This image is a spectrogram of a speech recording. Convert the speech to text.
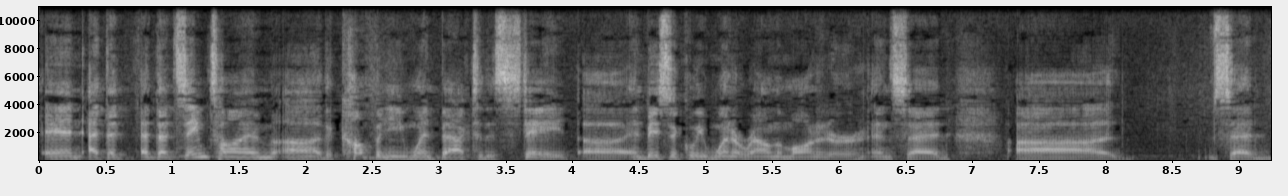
and at that at that same time, uh, the company went back to the state uh, and basically went around the monitor and said uh, said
